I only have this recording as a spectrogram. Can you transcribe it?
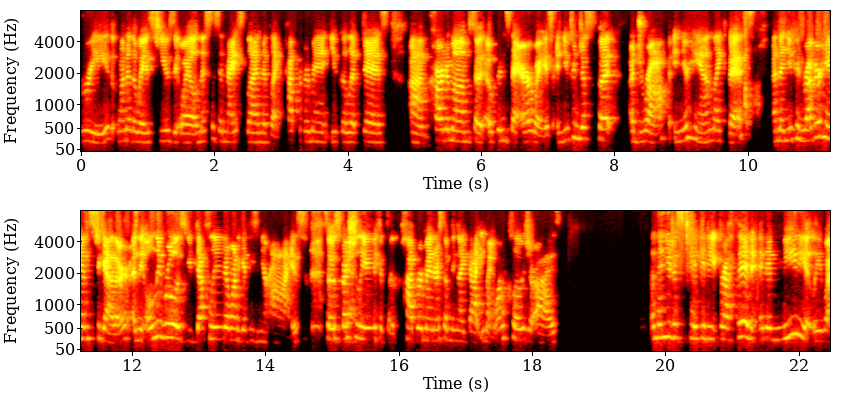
breathe one of the ways to use the oil and this is a nice blend of like peppermint eucalyptus um, cardamom so it opens the airways and you can just put a drop in your hand like this and then you can rub your hands together. And the only rule is you definitely don't want to get these in your eyes. So especially if it's a peppermint or something like that, you might want to close your eyes. And then you just take a deep breath in, and immediately what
